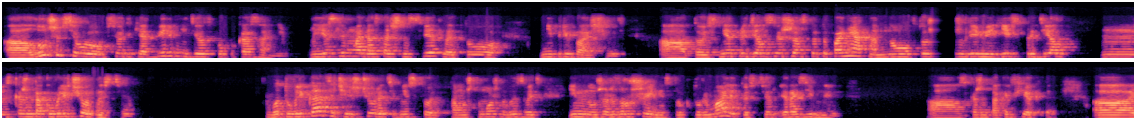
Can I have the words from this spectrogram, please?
А, лучше всего все-таки отбеливание делать по показаниям. Если эмаль достаточно светлая, то не перебарщивать. А, то есть нет предела совершенства, это понятно, но в то же время есть предел, скажем так, увлеченности. Вот увлекаться чересчур этим не стоит, потому что можно вызвать именно уже разрушение структуры мали, то есть эрозивные, а, скажем так, эффекты. А,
